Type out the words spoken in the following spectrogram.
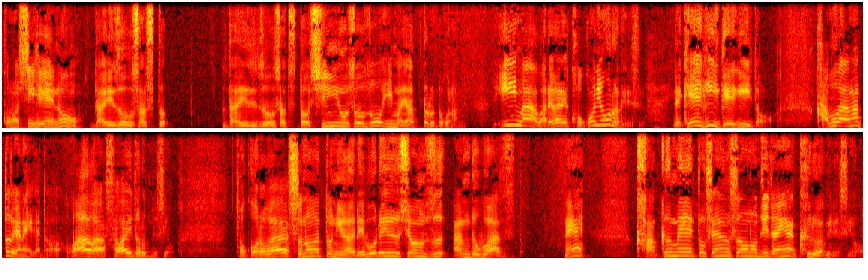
この紙幣の大増刷と、大増刷と信用創造を今やっとるとこなんです。今、我々ここにおるわけですよ。で、景気いい、景気いいと。株は上がっとるやないかと。わーわー騒いとるんですよ。ところが、その後には、レボリューションズワーズと。ね。革命と戦争の時代が来るわけですよ。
